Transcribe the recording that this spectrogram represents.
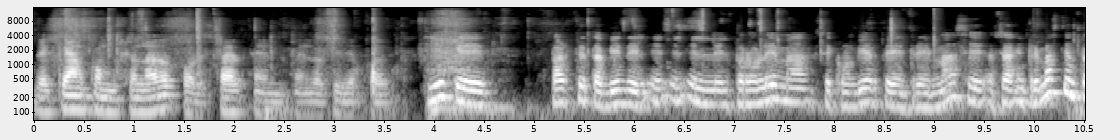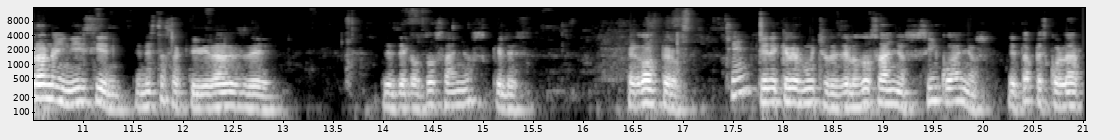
de que han convulsionado por estar en, en los videojuegos. Y es que parte también del el, el- el problema se convierte entre más, eh, o sea, entre más temprano inicien en estas actividades de desde los dos años que les, perdón, pero Sí. tiene que ver mucho desde los dos años, cinco años, etapa escolar,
